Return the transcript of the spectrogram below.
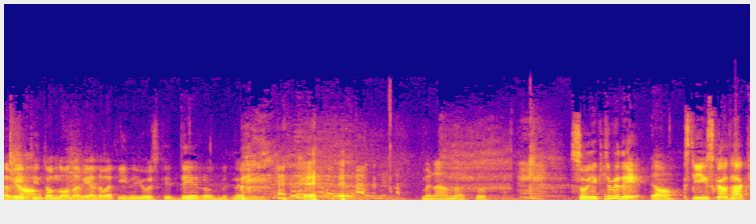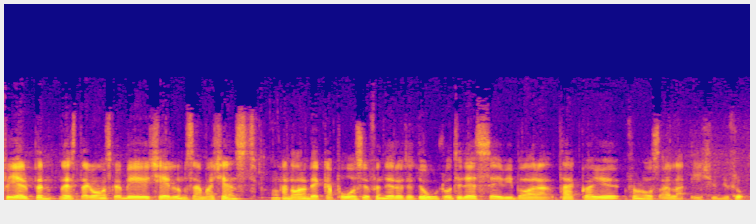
Jag vet Ja. inte om någon av er hade varit inne just i det rummet nämligen. Men annars så... Så gick det med det. Ja. Stig ska ha tack för hjälpen. Nästa gång ska vi be Kjell om samma tjänst. Han har en vecka på sig att fundera ut ett ord och till dess säger vi bara tack och adjö från oss alla i 20 frågor.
